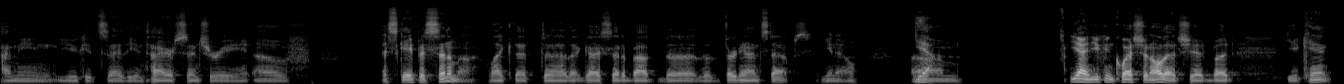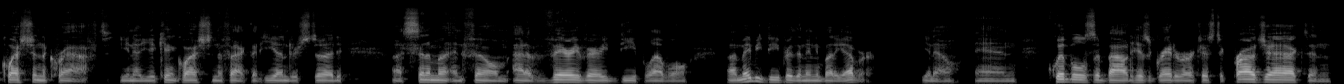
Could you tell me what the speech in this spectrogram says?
I mean, you could say the entire century of escapist cinema, like that uh, that guy said about the the Thirty Nine Steps. You know, Yeah. um, yeah, and you can question all that shit, but you can't question the craft. You know, you can't question the fact that he understood uh, cinema and film at a very very deep level, uh, maybe deeper than anybody ever. You know, and quibbles about his greater artistic project and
